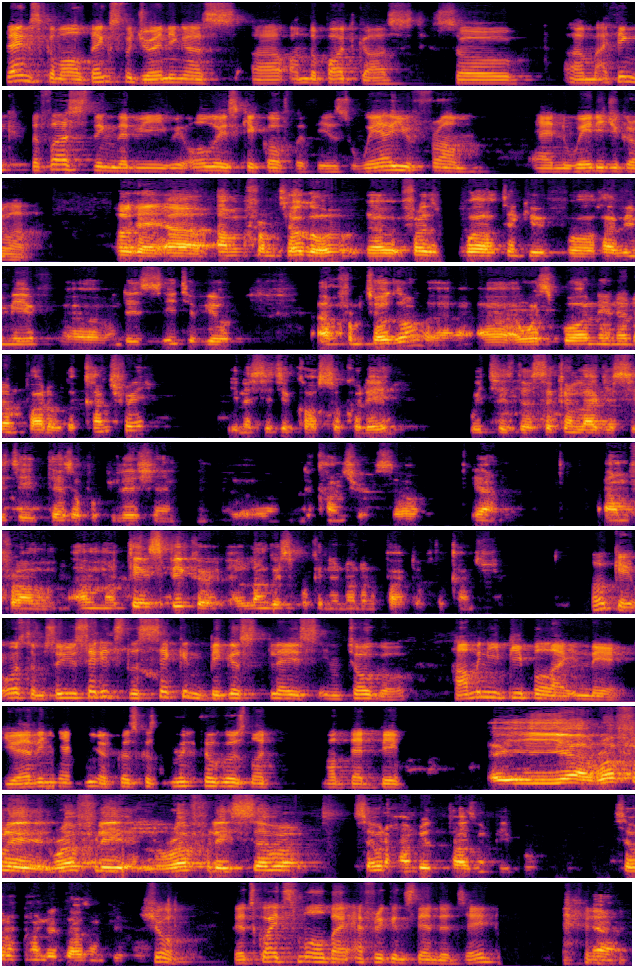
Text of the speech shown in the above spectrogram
Thanks, Kamal. Thanks for joining us uh, on the podcast. So, um, I think the first thing that we, we always kick off with is where are you from and where did you grow up? Okay, uh, I'm from Togo. Uh, first of all, thank you for having me uh, on this interview. I'm from Togo. Uh, I was born in northern part of the country in a city called Sokode, which is the second largest city in terms of population uh, in the country. So, yeah. I'm from, I'm a Tem speaker, a language spoken in the northern part of the country. Okay, awesome. So you said it's the second biggest place in Togo. How many people are in there? Do you have any idea? Because because Togo is not not that big. Uh, yeah, roughly, roughly, roughly seven seven hundred thousand people. Seven hundred thousand people. Sure, that's quite small by African standards, eh? yeah.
